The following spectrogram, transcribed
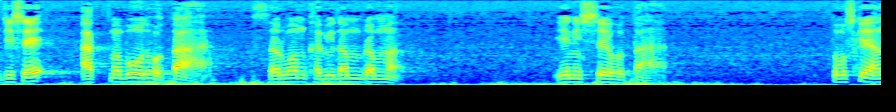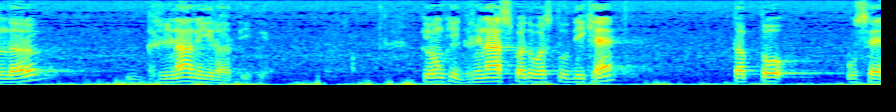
जिसे आत्मबोध होता है। सर्वम खलविदम ब्रह्म। ये निश्चय होता है। तो उसके अंदर घृणा नहीं रहती फिर क्योंकि घृणास्पद वस्तु दिखे, तब तो उसे,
